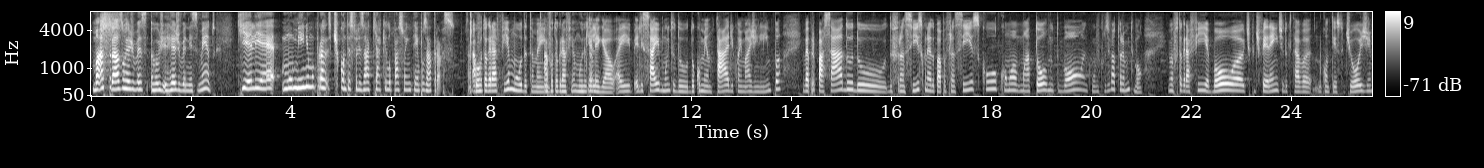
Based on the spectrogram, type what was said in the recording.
Mas traz um rejuve- reju- rejuvenescimento que ele é o mínimo para te contextualizar que aquilo passou em tempos atrás, A Sacou? fotografia muda também. A fotografia muda que é também. legal. Aí ele sai muito do documentário com a imagem limpa e vai pro passado do, do Francisco, né? Do Papa Francisco, como um ator muito bom. Inclusive o ator é muito bom. E uma fotografia boa, tipo, diferente do que tava no contexto de hoje.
